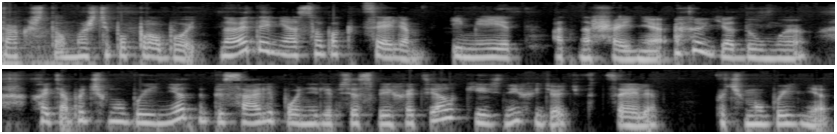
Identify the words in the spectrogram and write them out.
Так что можете попробовать. Но это не особо к целям имеет отношение, я думаю. Хотя почему бы и нет, написали, поняли все свои хотелки, из них идете в цели. Почему бы и нет?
